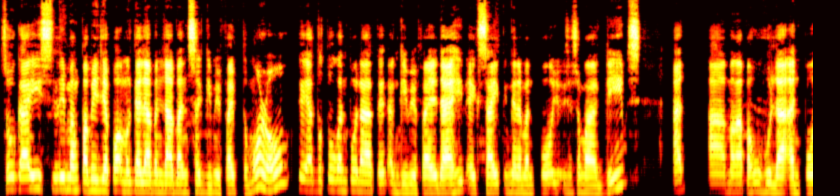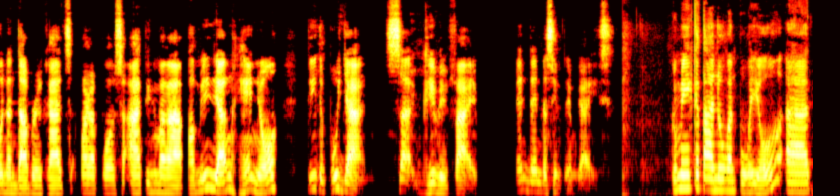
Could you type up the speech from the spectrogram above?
So guys, limang pamilya po ang maglalaban-laban sa Gimme 5 tomorrow. Kaya tutukan po natin ang Gimme 5 dahil exciting na naman po yung isa sa mga games at uh, mga pahuhulaan po ng Dabber Cats para po sa ating mga pamilyang henyo dito po yan sa Gimme 5. And then the same time guys. Kung may katanungan po kayo at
